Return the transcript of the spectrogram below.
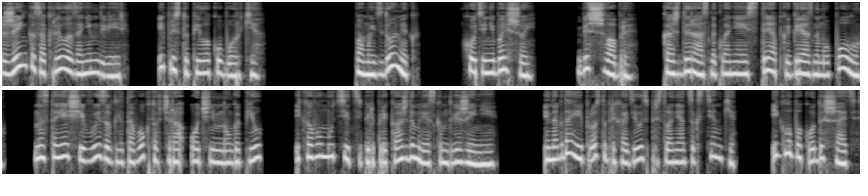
Женька закрыла за ним дверь и приступила к уборке. Помыть домик, хоть и небольшой, без швабры, каждый раз наклоняясь с тряпкой к грязному полу, настоящий вызов для того, кто вчера очень много пил и кого мутит теперь при каждом резком движении. Иногда ей просто приходилось прислоняться к стенке и глубоко дышать,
